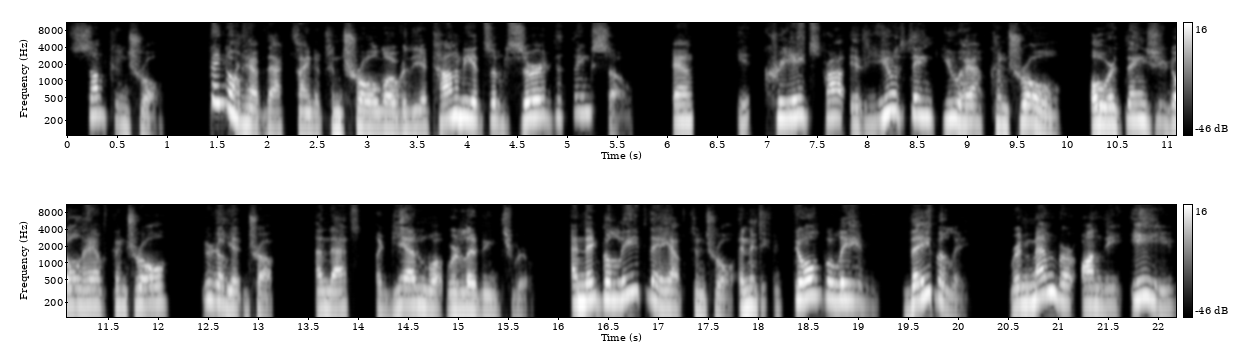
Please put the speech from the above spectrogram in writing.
some control. They don't have that kind of control over the economy. It's absurd to think so. And it creates, pro- if you think you have control over things you don't have control, you're going to get in trouble. And that's again what we're living through. And they believe they have control. And if you don't believe they believe, remember on the eve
